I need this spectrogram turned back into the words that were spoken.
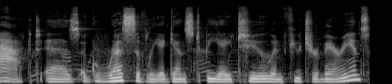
act as aggressively against BA2 and future variants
